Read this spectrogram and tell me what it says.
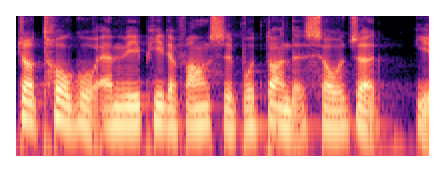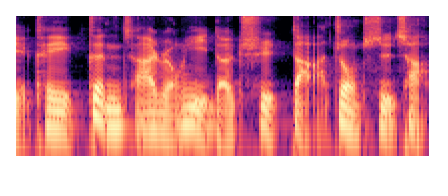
就透过 MVP 的方式不断的修正。也可以更加容易的去打中市场。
